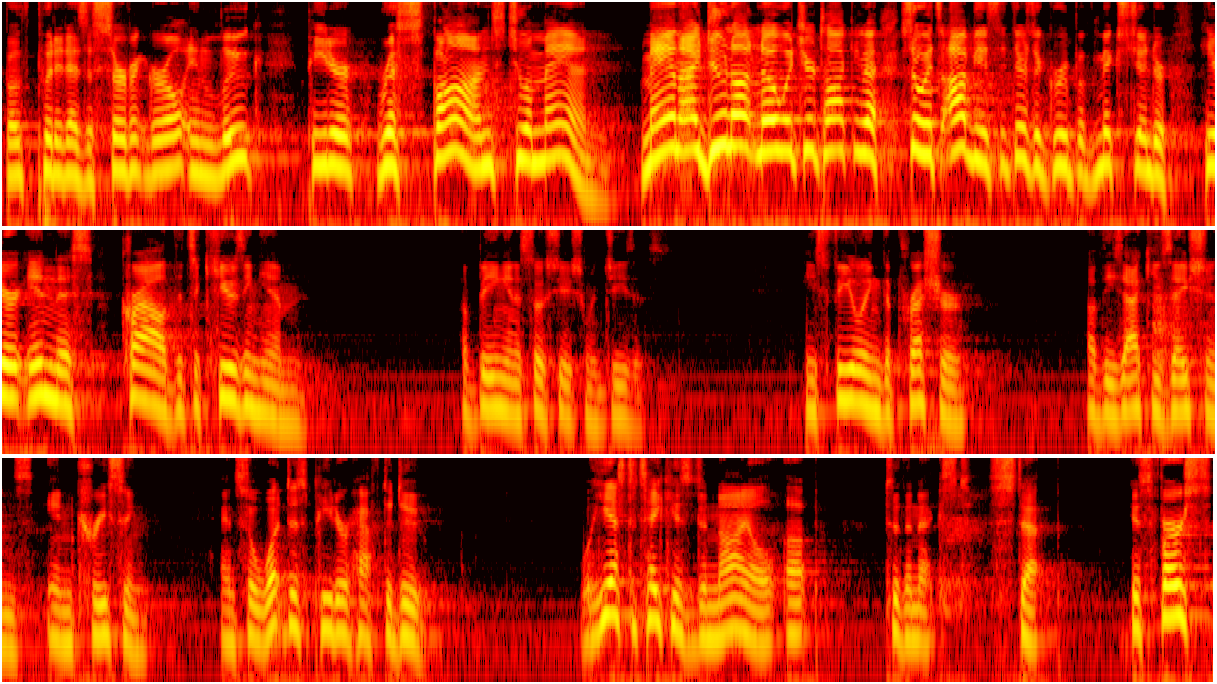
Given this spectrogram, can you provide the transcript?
both put it as a servant girl. In Luke, Peter responds to a man. Man, I do not know what you're talking about. So it's obvious that there's a group of mixed gender here in this crowd that's accusing him of being in association with Jesus. He's feeling the pressure of these accusations increasing. And so, what does Peter have to do? Well, he has to take his denial up to the next step. His first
